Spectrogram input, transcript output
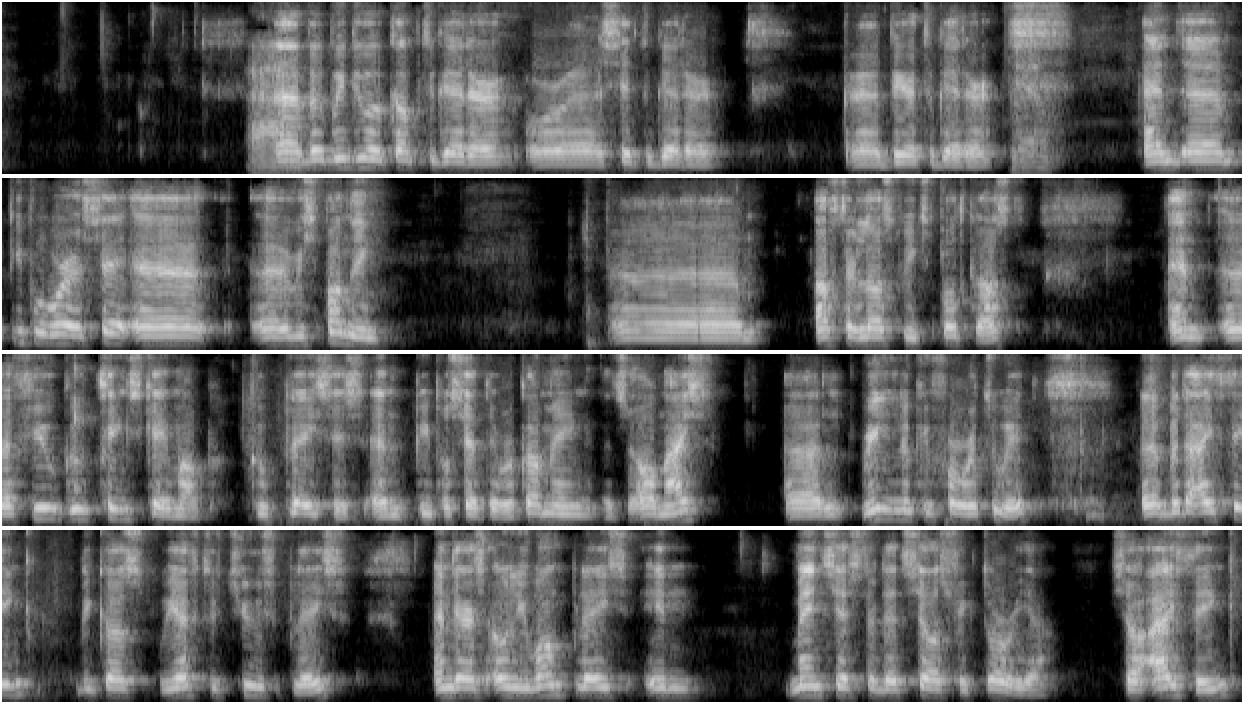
Um, uh, but we do a cup together or uh, sit together, uh, beer together, yeah. and um, people were say, uh, uh, responding um, after last week's podcast, and a few good things came up, good places, and people said they were coming. It's all nice. Uh, really looking forward to it. Uh, but I think because we have to choose a place, and there's only one place in Manchester that sells Victoria. So I think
